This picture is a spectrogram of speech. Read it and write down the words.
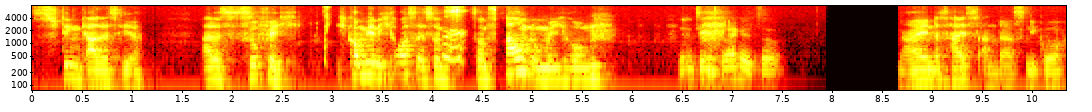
Es stinkt alles hier. Alles suffig. Ich komme hier nicht raus, da ist so ein, so ein Sound um mich rum. Sind sie im Streichelzoo? Nein, das heißt anders, Nico.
